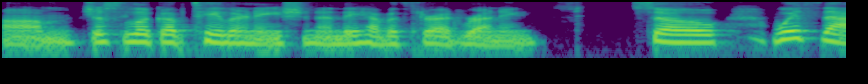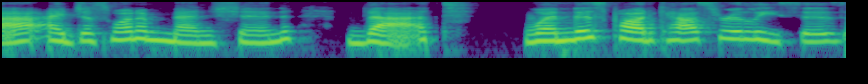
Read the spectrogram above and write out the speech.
Um, just look up Taylor Nation, and they have a thread running. So with that, I just want to mention that when this podcast releases,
